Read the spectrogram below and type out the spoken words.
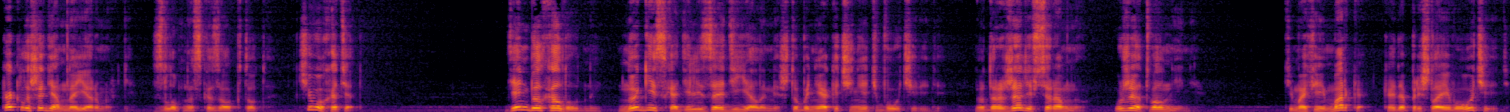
Как лошадям на ярмарке, злобно сказал кто-то. Чего хотят? День был холодный, многие сходили за одеялами, чтобы не окоченеть в очереди, но дрожали все равно, уже от волнения. Тимофей Марко, когда пришла его очередь,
